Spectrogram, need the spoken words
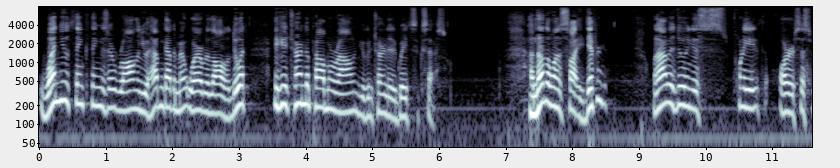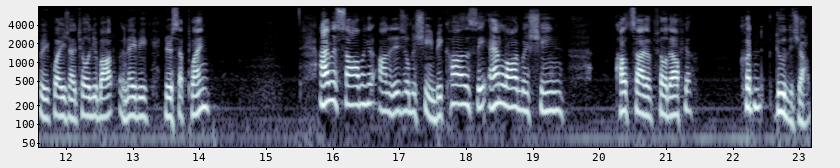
when you think things are wrong and you haven't got the wherewithal to do it, if you turn the problem around, you can turn it into great success. Another one slightly different. When I was doing this 28th order system equation I told you about, a Navy intercept plane, I was solving it on a digital machine because the analog machine outside of Philadelphia couldn't do the job.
